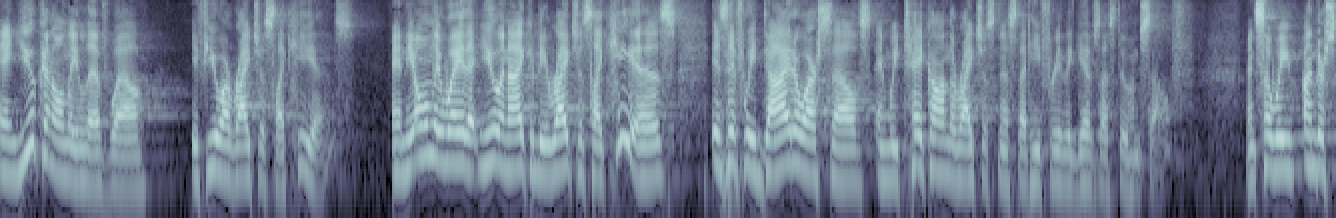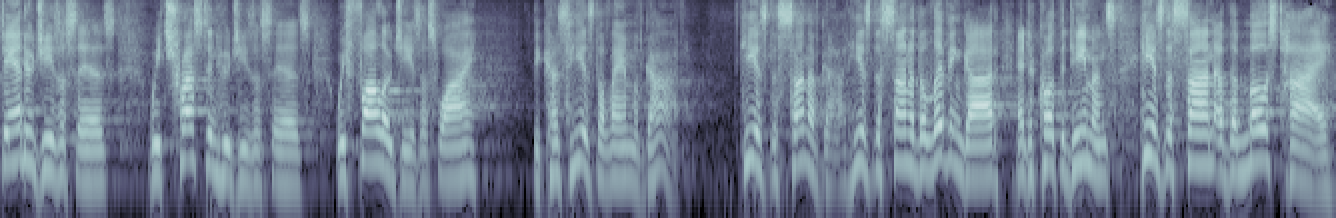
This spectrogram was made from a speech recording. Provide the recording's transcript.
And you can only live well if you are righteous like he is. And the only way that you and I can be righteous like he is is if we die to ourselves and we take on the righteousness that he freely gives us through himself. And so we understand who Jesus is, we trust in who Jesus is, we follow Jesus. Why? Because he is the Lamb of God. He is the Son of God. He is the Son of the living God. And to quote the demons, He is the Son of the Most High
